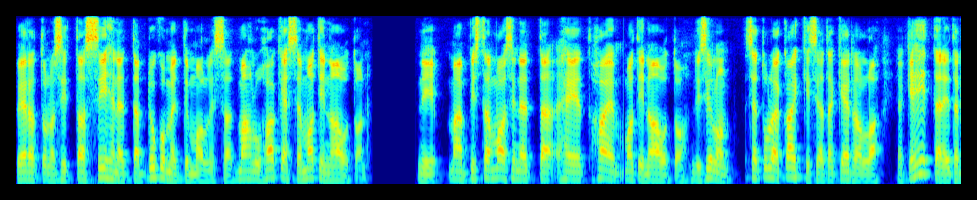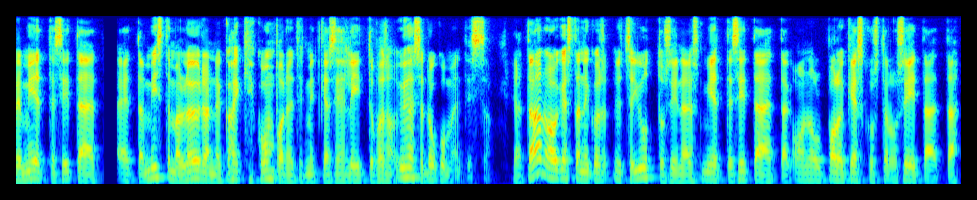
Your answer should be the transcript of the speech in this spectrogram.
Verrattuna sitten taas siihen, että dokumenttimallissa, että mä haluan hakea sen Matin auton, niin mä pistän vaan sinne, että hei, et hae Matin auto, niin silloin se tulee kaikki sieltä kerralla. Ja kehittäjä ei tarvitse miettiä sitä, että, että mistä mä löydän ne kaikki komponentit, mitkä siihen liittyy, vaan se on yhdessä dokumentissa. Ja tämä on oikeastaan niin nyt se juttu siinä, jos miettii sitä, että on ollut paljon keskustelua siitä, että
